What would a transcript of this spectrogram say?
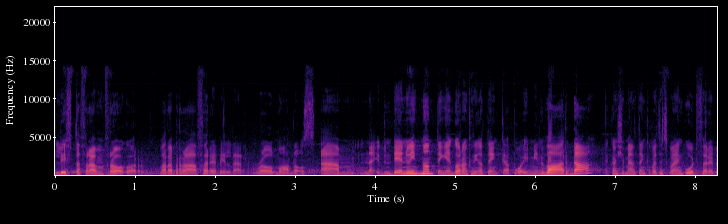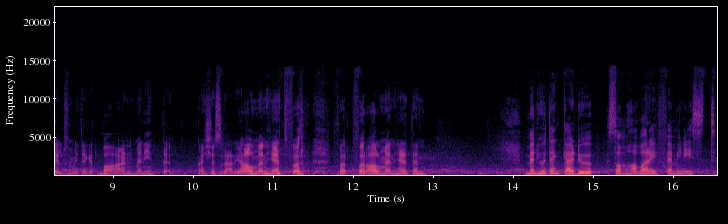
lyfta fram frågor, vara bra förebilder, role models. Um, nej, det är nu inte någonting jag går omkring och tänker på i min vardag. Jag kanske mer tänker på att jag ska vara en god förebild för mitt eget barn, men inte kanske sådär i allmänhet för, för, för allmänheten. Men hur tänker du som har varit feminist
